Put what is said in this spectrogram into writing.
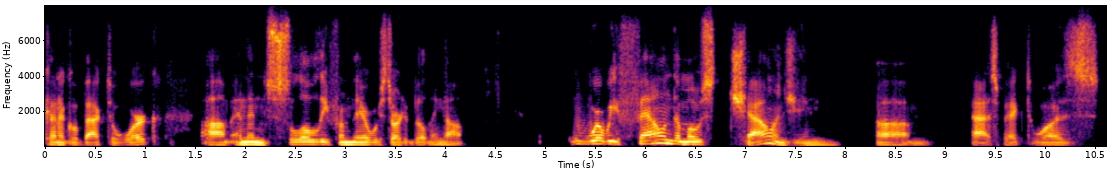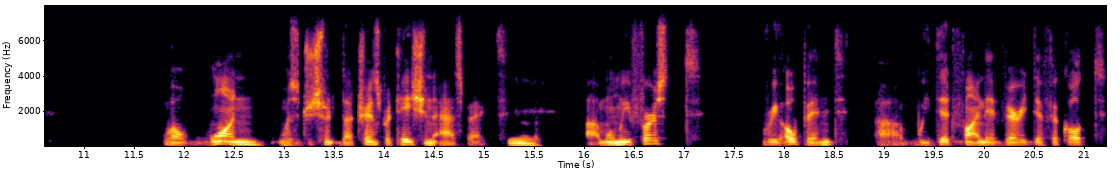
kind of go back to work um, and then slowly from there we started building up where we found the most challenging um, aspect was well one was the transportation aspect mm. um, when we first reopened uh, we did find it very difficult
